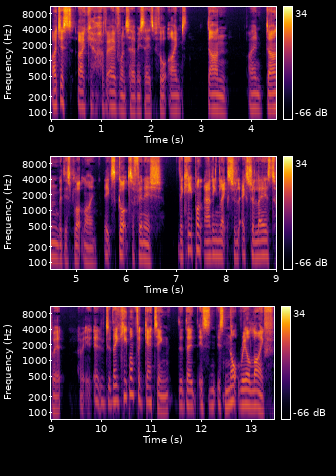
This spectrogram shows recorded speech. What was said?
I just, I, everyone's heard me say this before. I'm done. I'm done with this plot line. It's got to finish. They keep on adding extra extra layers to it. I mean, it, it- they keep on forgetting that they, it's it's not real life.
